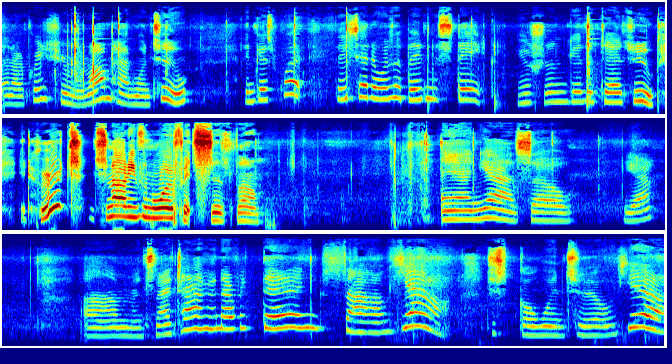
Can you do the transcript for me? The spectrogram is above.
and I'm pretty sure my mom had one too. And guess what? They said it was a big mistake. You shouldn't get a tattoo. It hurts. It's not even worth it, says them. And yeah, so yeah. Um, it's nighttime and everything, so yeah. Just go into, yeah.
